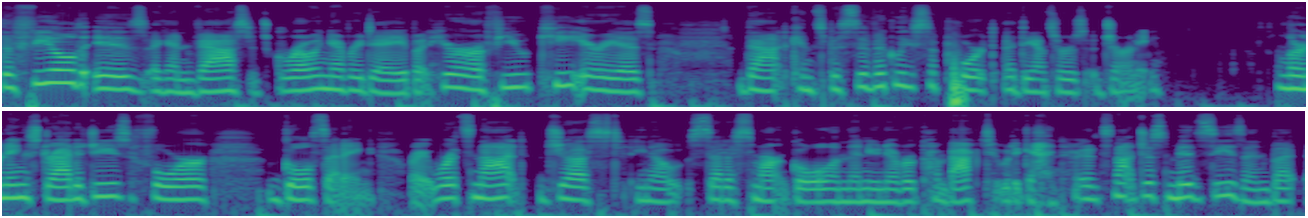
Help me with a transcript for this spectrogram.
The field is, again, vast, it's growing every day, but here are a few key areas that can specifically support a dancer's journey. Learning strategies for goal setting, right? Where it's not just, you know, set a smart goal and then you never come back to it again. It's not just mid season, but,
